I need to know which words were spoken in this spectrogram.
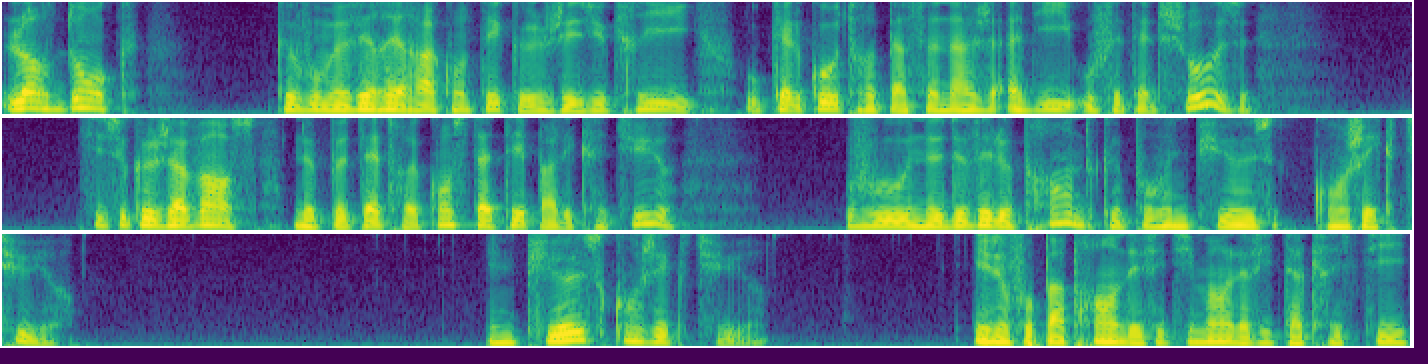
Lors donc que vous me verrez raconter que Jésus-Christ ou quelque autre personnage a dit ou fait telle chose, si ce que j'avance ne peut être constaté par l'Écriture, vous ne devez le prendre que pour une pieuse conjecture. Une pieuse conjecture. Il ne faut pas prendre effectivement la Vita Christi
